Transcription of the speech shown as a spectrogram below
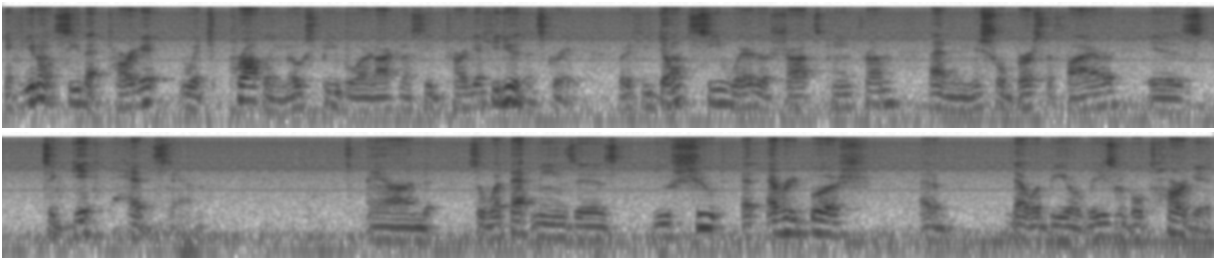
If you don't see that target, which probably most people are not going to see the target, if you do, that's great. But if you don't see where those shots came from, that initial burst of fire is to get heads down. And so what that means is you shoot at every bush at a, that would be a reasonable target,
